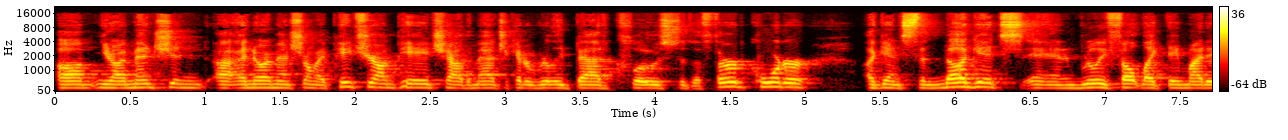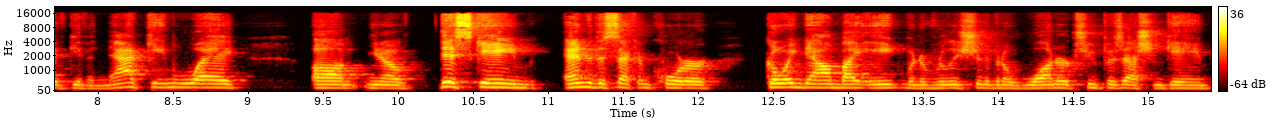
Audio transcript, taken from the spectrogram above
Um, you know, I mentioned uh, I know I mentioned on my Patreon page how the Magic had a really bad close to the third quarter against the Nuggets and really felt like they might have given that game away. Um, you know, this game, end of the second quarter, going down by eight when it really should have been a one or two possession game.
